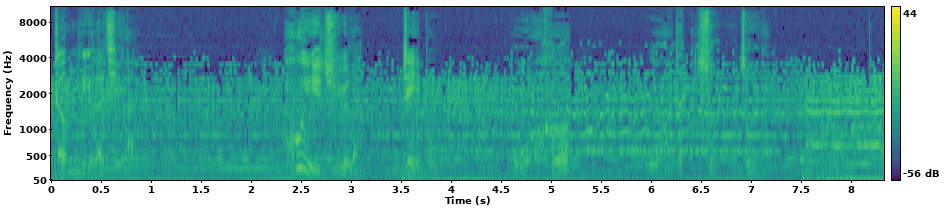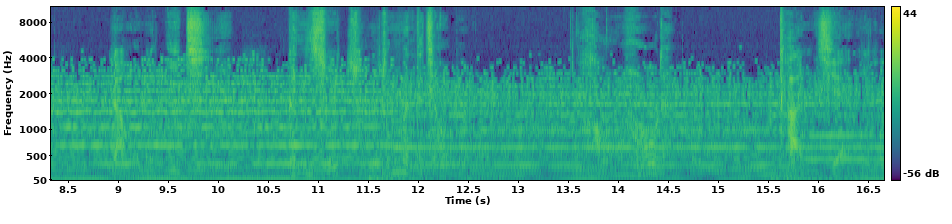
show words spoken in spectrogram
整理了起来，汇聚了这部《我和我的祖宗们》，让我们一起跟随祖宗们的脚步，好好的探险一回。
